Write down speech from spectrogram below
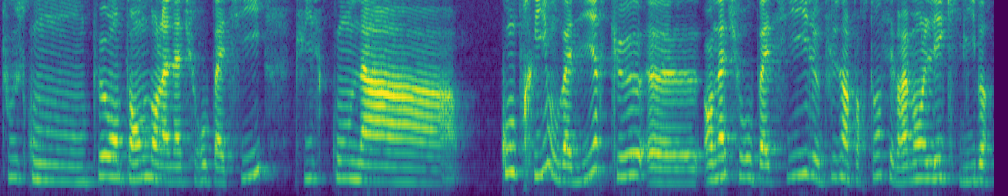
tout ce qu'on peut entendre dans la naturopathie, puisqu'on a compris, on va dire, que euh, en naturopathie, le plus important, c'est vraiment l'équilibre.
